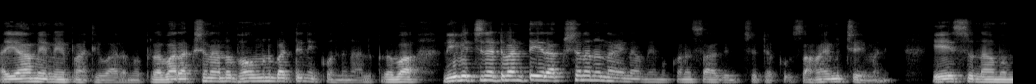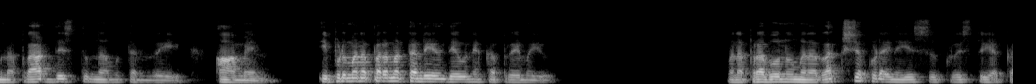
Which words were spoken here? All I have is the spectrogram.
అయ్యా మేమే పాటివారము. ప్రభా రక్షణ అనుభవమును బట్టి నీ కొందనాలు ప్రభా నీవిచ్చినటువంటి రక్షణను నాయన మేము కొనసాగించుటకు సహాయం చేయమని ఏసునామమున ప్రార్థిస్తున్నాము తండ్రి. ఆమెన్. ఇప్పుడు మన పరమ తండ్రి అయిన దేవుని యొక్క ప్రేమయు మన ప్రభును మన రక్షకుడైన యేసు క్రీస్తు యొక్క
